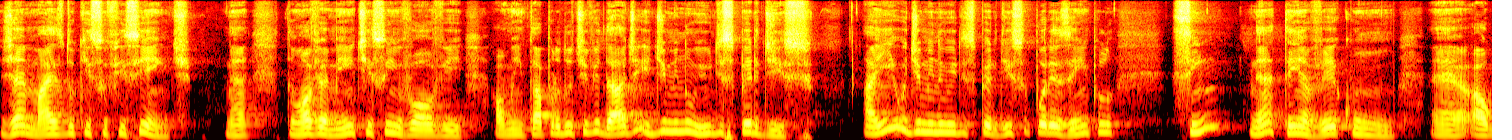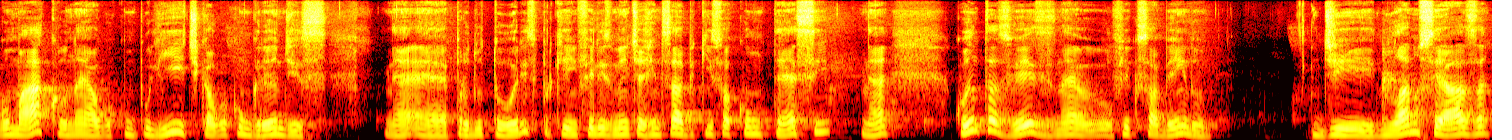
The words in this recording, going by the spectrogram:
já é mais do que suficiente. Né? Então, obviamente, isso envolve aumentar a produtividade e diminuir o desperdício. Aí o diminuir desperdício, por exemplo, sim, né, tem a ver com é, algo macro, né, algo com política, algo com grandes né, é, produtores, porque infelizmente a gente sabe que isso acontece. Né? Quantas vezes né, eu fico sabendo de lá no Ceasa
